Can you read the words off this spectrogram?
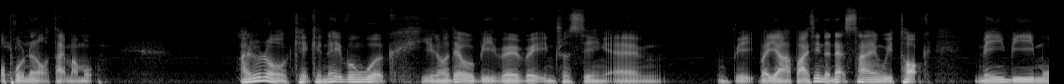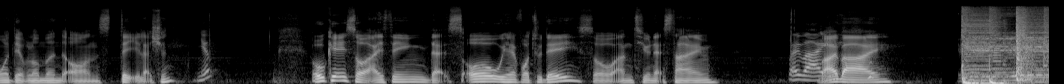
opponent of Taib Mahmud. I don't know. Can can that even work? You know, that would be very very interesting. And be- but yeah, but I think the next time we talk, maybe more development on state election. Yep. Okay, so I think that's all we have for today. So until next time, Bye bye. bye bye.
